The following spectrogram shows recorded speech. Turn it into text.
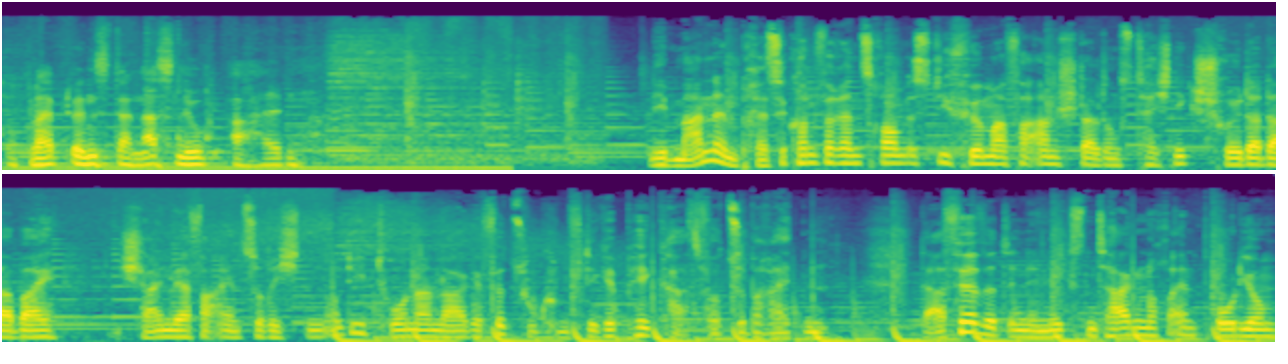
Da bleibt uns der Nasslook erhalten. Nebenan im Pressekonferenzraum ist die Firma Veranstaltungstechnik Schröder dabei, die Scheinwerfer einzurichten und die Tonanlage für zukünftige PKs vorzubereiten. Dafür wird in den nächsten Tagen noch ein Podium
